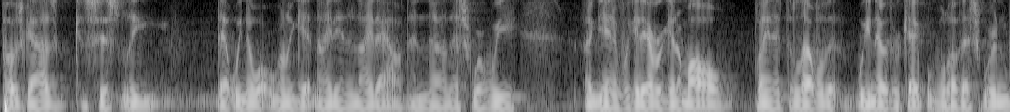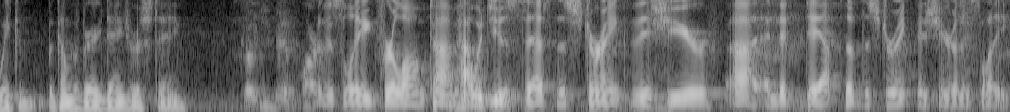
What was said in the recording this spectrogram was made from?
post guys consistently that we know what we're going to get night in and night out, and uh, that's where we, again, if we could ever get them all playing at the level that we know they're capable of, that's when we could become a very dangerous team. Coach, you've been a part of this league for a long time. How would you assess the strength this year uh, and the depth of the strength this year of this league?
